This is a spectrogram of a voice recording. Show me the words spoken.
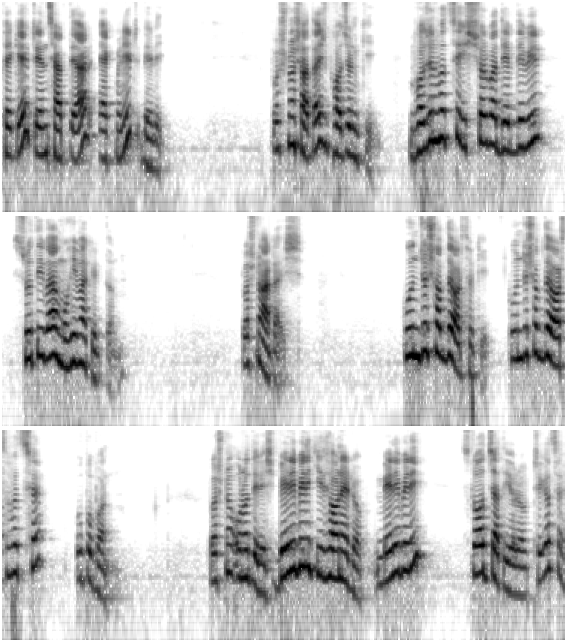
থেকে ট্রেন ছাড়তে আর এক মিনিট দেরি। প্রশ্ন সাতাইশ, ভজন কি? ভজন হচ্ছে ঈশ্বর বা দেবদেবীর শ্রুতি বা মহিমা কীর্তন। প্রশ্ন আঠাইশ কুঞ্জ শব্দের অর্থ কী? কুঞ্জ শব্দের অর্থ হচ্ছে উপবন। প্রশ্ন উনতিরিশ, বেরি বেরি কী ধরনের রোগ? বেরি বেরি স্লোথ জাতীয় রোগ, ঠিক আছে?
